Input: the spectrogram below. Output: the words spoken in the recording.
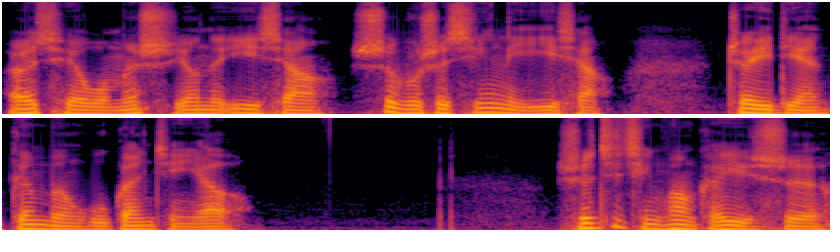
而且我们使用的意象是不是心理意象？这一点根本无关紧要。实际情况可以是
